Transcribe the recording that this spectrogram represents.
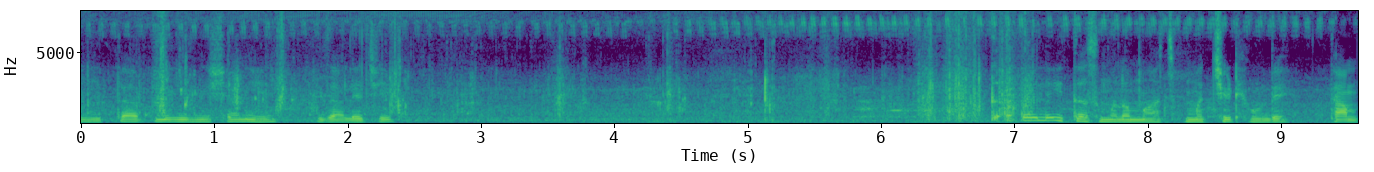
इथं आपली निशाणी आहे. झाल्याची. तर पहिले इथंच मला माच मच्छी ठेवून दे. थांब.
